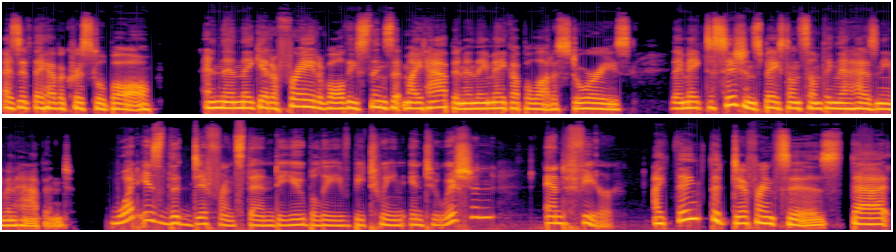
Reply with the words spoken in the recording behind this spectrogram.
as if they have a crystal ball and then they get afraid of all these things that might happen and they make up a lot of stories. They make decisions based on something that hasn't even happened. What is the difference then, do you believe, between intuition and fear? I think the difference is that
